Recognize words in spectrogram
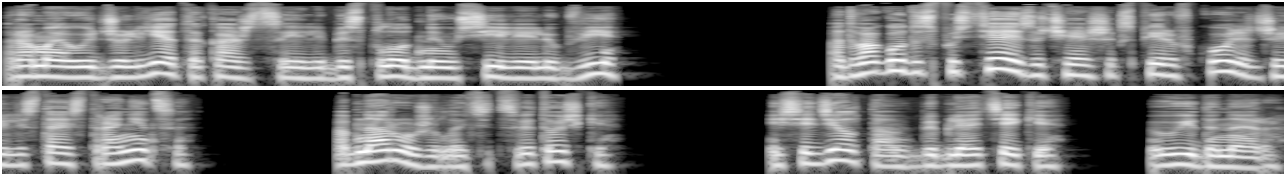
Ромео и Джульетта, кажется, или «Бесплодные усилия любви». А два года спустя, изучая Шекспира в колледже и листая страницы, обнаружил эти цветочки и сидел там, в библиотеке, Уиденера,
